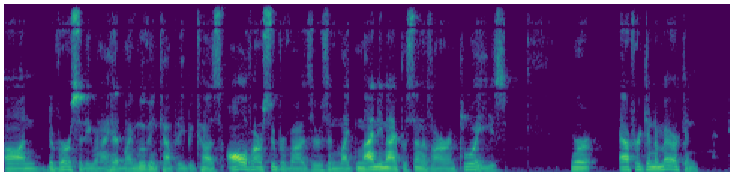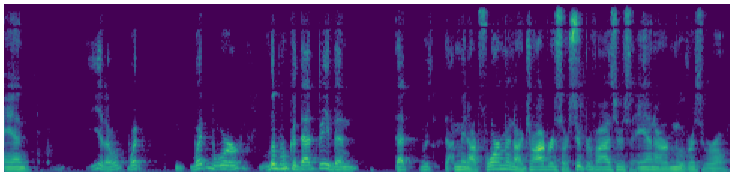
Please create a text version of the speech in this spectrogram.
on diversity when I had my moving company because all of our supervisors and like 99% of our employees were African American. And, you know, what what more liberal could that be than that was i mean our foremen our drivers our supervisors and our movers were all,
